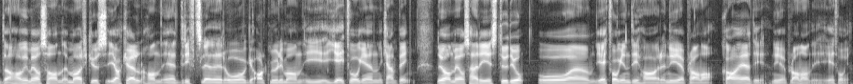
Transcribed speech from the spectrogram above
Da har vi med oss han Markus Jakkel. Han er driftsleder og altmuligmann i Geitvågen camping. Nå er han med oss her i studio, og uh, Geitvågen de har nye planer. Hva er de nye planene i Geitvågen?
